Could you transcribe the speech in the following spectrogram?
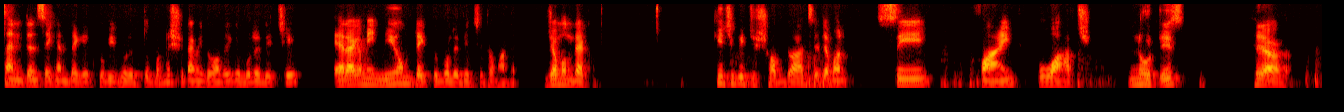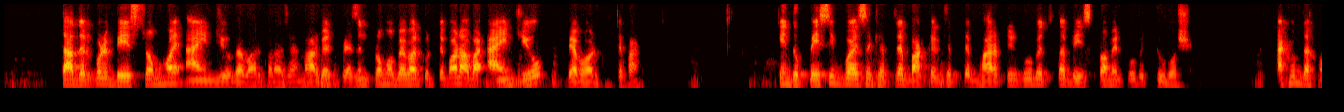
সেন্টেন্স এখান থেকে খুবই গুরুত্বপূর্ণ, সেটা আমি তোমাদেরকে বলে দিচ্ছি। এর আগে আমি নিয়মটা একটু বলে দিচ্ছি তোমাদের। যেমন দেখো, কিছু কিছু শব্দ আছে, যেমন see find watch notice hear তাদের উপরে বেস ফর্ম হয় আইএনজিও ব্যবহার করা যায়। ভার্বের প্রেজেন্ট ফর্মও ব্যবহার করতে পারো, আবার আইএনজিও ব্যবহার করতে পারো। কিন্তু পেসিভ ভয়েসের ক্ষেত্রে, বাক্যের ক্ষেত্রে ভার্বটির পূর্বে তথা বেস ফর্মের পূর্বে টু বসে। এখন দেখো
